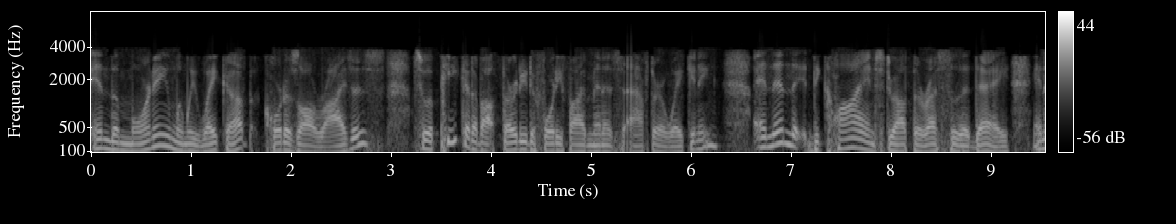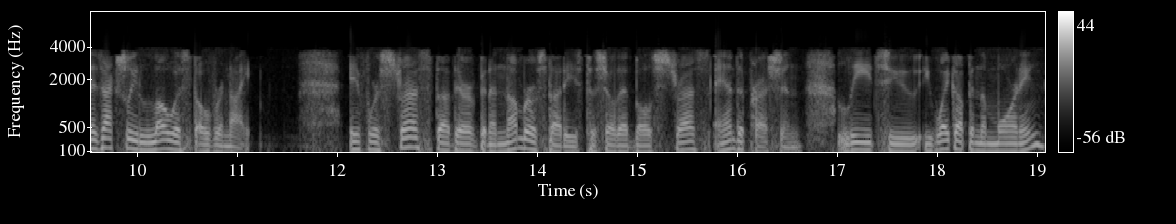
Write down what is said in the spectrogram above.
In the morning, when we wake up, cortisol rises to a peak at about 30 to 45 minutes after awakening, and then it declines throughout the rest of the day and is actually lowest overnight. If we're stressed, uh, there have been a number of studies to show that both stress and depression lead to you wake up in the morning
